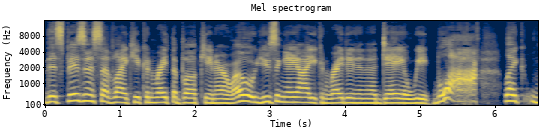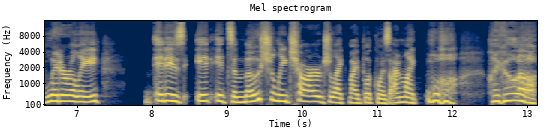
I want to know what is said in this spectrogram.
this business of like you can write the book, you know, oh, using AI, you can write it in a day, a week, blah. Like literally, it is it it's emotionally charged like my book was. I'm like, whoa, like oh.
